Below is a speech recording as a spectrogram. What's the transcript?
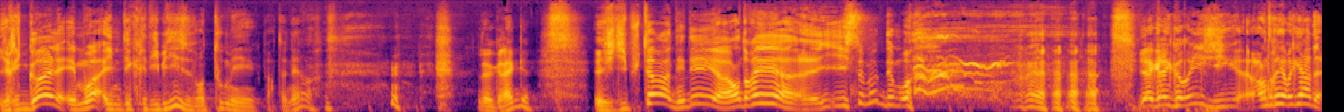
Il rigole et moi, il me décrédibilise devant tous mes partenaires. le Greg. Et je dis putain, Dédé, euh, André, euh, il se moque de moi. Il y a Grégory, je dis André, regarde,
